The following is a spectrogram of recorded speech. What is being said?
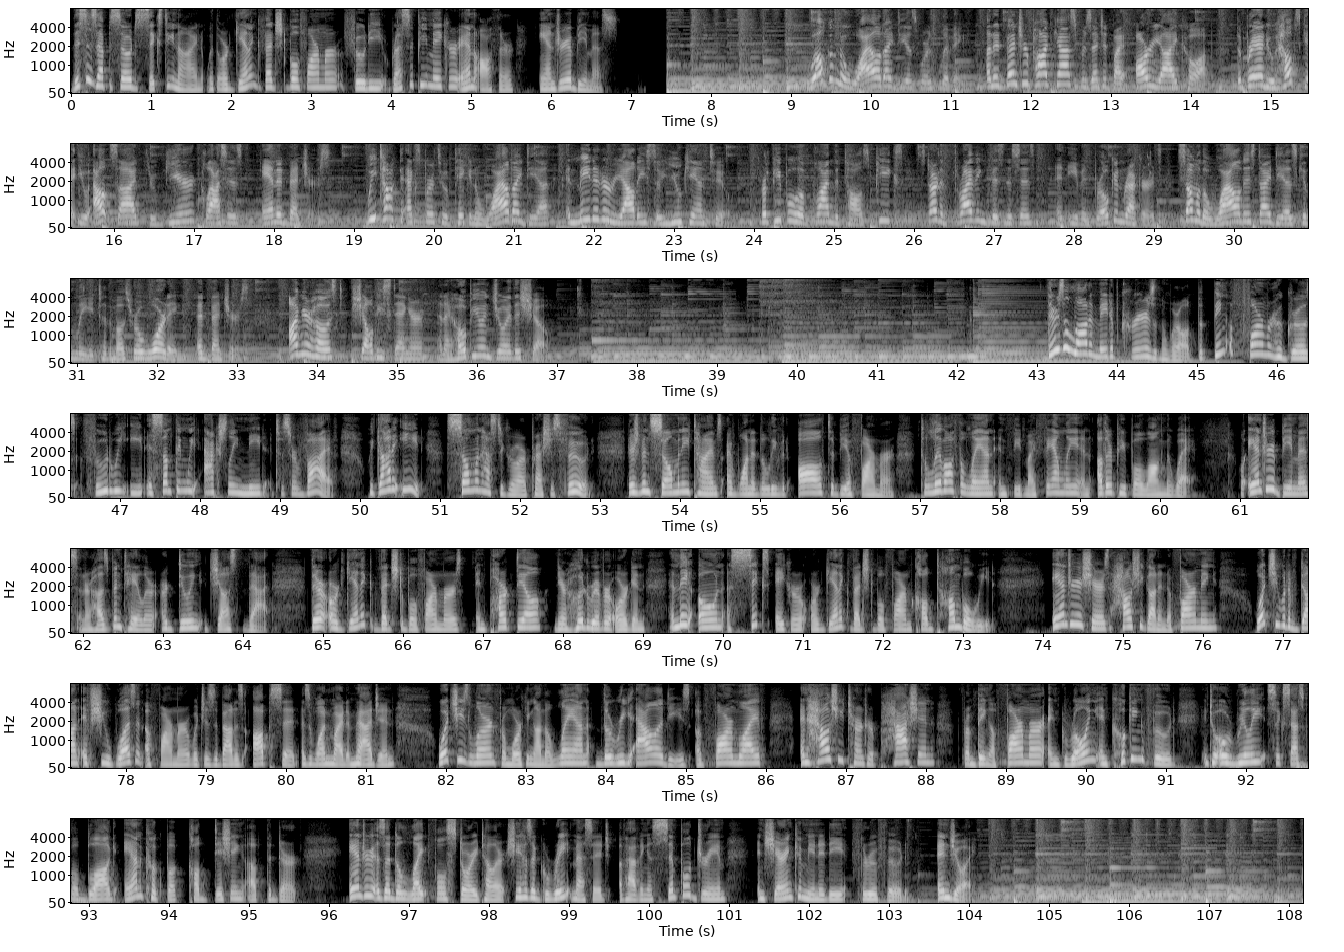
This is episode 69 with organic vegetable farmer, foodie, recipe maker, and author Andrea Bemis. Welcome to Wild Ideas Worth Living, an adventure podcast presented by REI Co op, the brand who helps get you outside through gear, classes, and adventures. We talk to experts who have taken a wild idea and made it a reality so you can too. From people who have climbed the tallest peaks, started thriving businesses, and even broken records, some of the wildest ideas can lead to the most rewarding adventures. I'm your host, Shelby Stanger, and I hope you enjoy this show. There's a lot of made up careers in the world, but being a farmer who grows food we eat is something we actually need to survive. We gotta eat. Someone has to grow our precious food. There's been so many times I've wanted to leave it all to be a farmer, to live off the land and feed my family and other people along the way. Well, Andrea Bemis and her husband Taylor are doing just that. They're organic vegetable farmers in Parkdale near Hood River, Oregon, and they own a six acre organic vegetable farm called Tumbleweed. Andrea shares how she got into farming, what she would have done if she wasn't a farmer, which is about as opposite as one might imagine, what she's learned from working on the land, the realities of farm life, and how she turned her passion from being a farmer and growing and cooking food into a really successful blog and cookbook called Dishing Up the Dirt. Andrea is a delightful storyteller. She has a great message of having a simple dream and sharing community through food. Enjoy.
